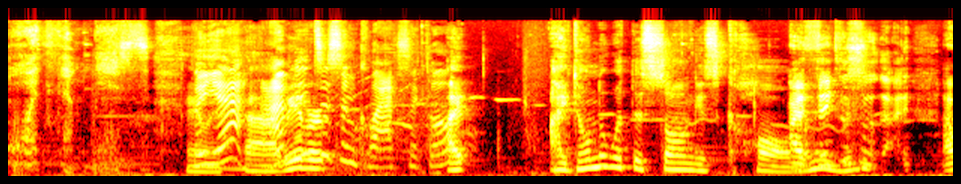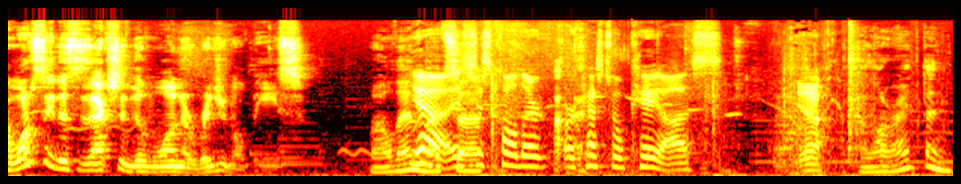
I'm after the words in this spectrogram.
But Anyway, yeah, uh, I'm into our- some classical. I, I don't know what this song is called. I Let think this is. I, I want to say this is actually the one original piece. Well then, Yeah, let's, it's uh, just called Or- Orchestral Chaos. Yeah. well, all right then.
